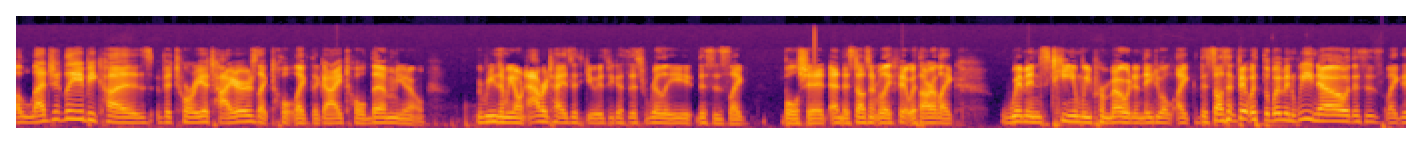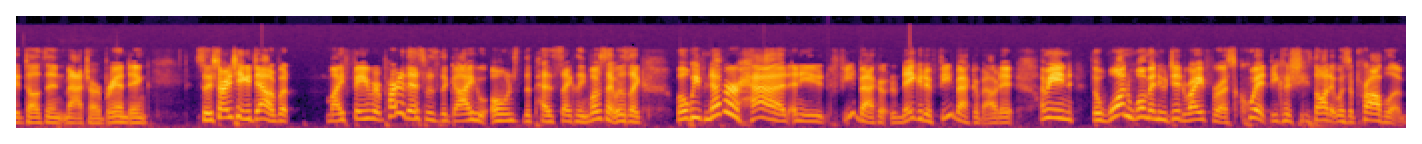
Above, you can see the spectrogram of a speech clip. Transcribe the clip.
allegedly because Vittoria Tires, like told, like the guy told them, you know, the reason we don't advertise with you is because this really this is like bullshit and this doesn't really fit with our like women's team we promote and they do like this doesn't fit with the women we know this is like it doesn't match our branding so they started to take it down but my favorite part of this was the guy who owns the Pez cycling website was like, well, we've never had any feedback, negative feedback about it. I mean, the one woman who did write for us quit because she thought it was a problem.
